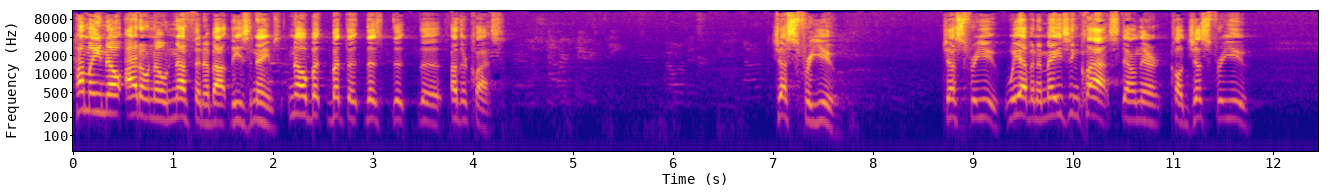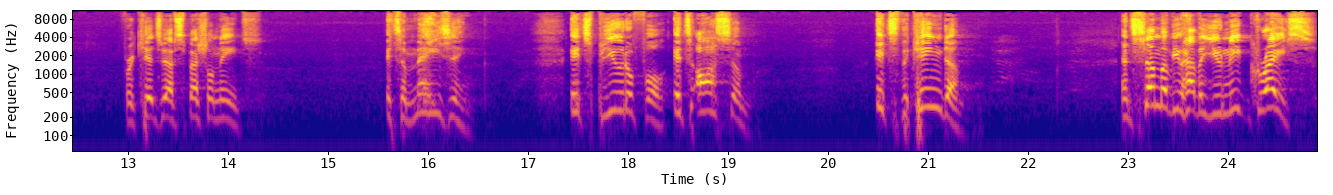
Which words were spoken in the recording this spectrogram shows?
how many know I don't know nothing about these names? No, but but the the, the, the other class. Just for you. Just for you. We have an amazing class down there called Just for You for kids who have special needs. It's amazing. It's beautiful. It's awesome. It's the kingdom. And some of you have a unique grace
